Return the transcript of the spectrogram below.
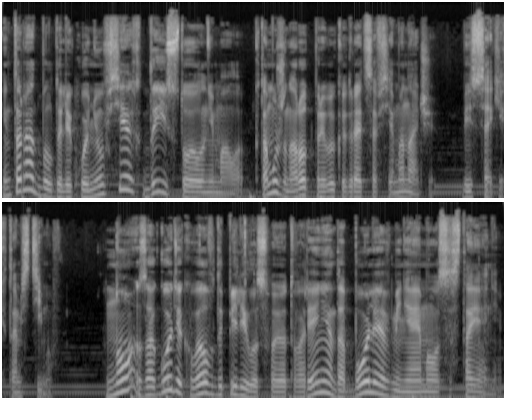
Интернет был далеко не у всех, да и стоил немало. К тому же народ привык играть совсем иначе, без всяких там стимов. Но за годик Valve допилила свое творение до более вменяемого состояния.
